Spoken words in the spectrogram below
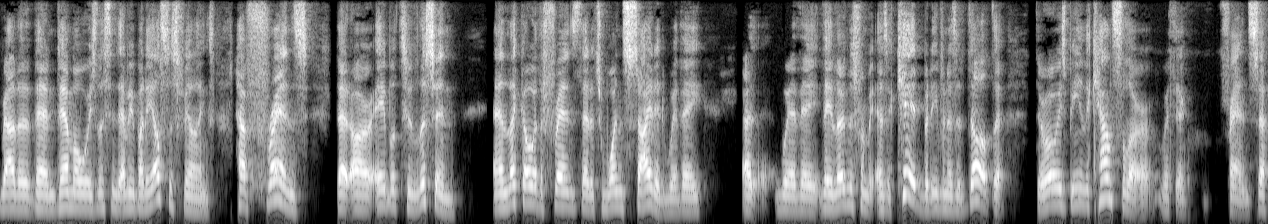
rather than them always listening to everybody else's feelings. Have friends that are able to listen and let go of the friends that it's one sided, where they uh, where they they learn this from as a kid, but even as an adult, that they're always being the counselor with their friends. So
